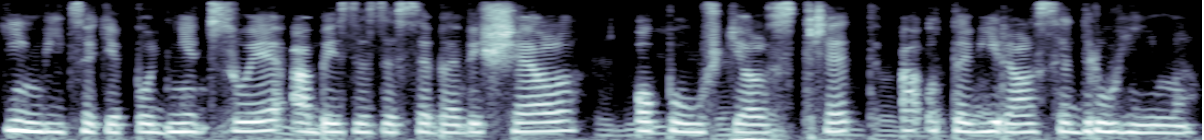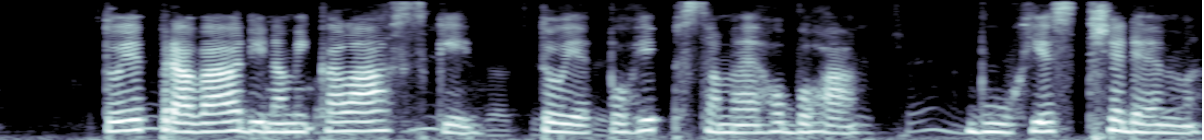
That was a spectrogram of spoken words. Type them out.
tím více tě podněcuje, aby ze sebe vyšel, opouštěl střed a otevíral se druhým. To je pravá dynamika lásky, to je pohyb samého Boha. Bůh je středem,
